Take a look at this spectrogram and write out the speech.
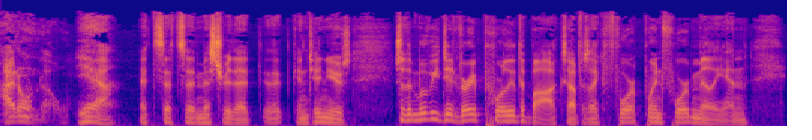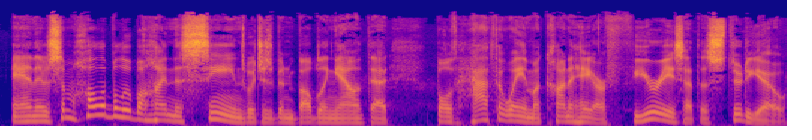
I don't know. Yeah, it's that's a mystery that, that continues. So the movie did very poorly at the box office, like 4.4 million, and there's some hullabaloo behind the scenes, which has been bubbling out that both Hathaway and McConaughey are furious at the studio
